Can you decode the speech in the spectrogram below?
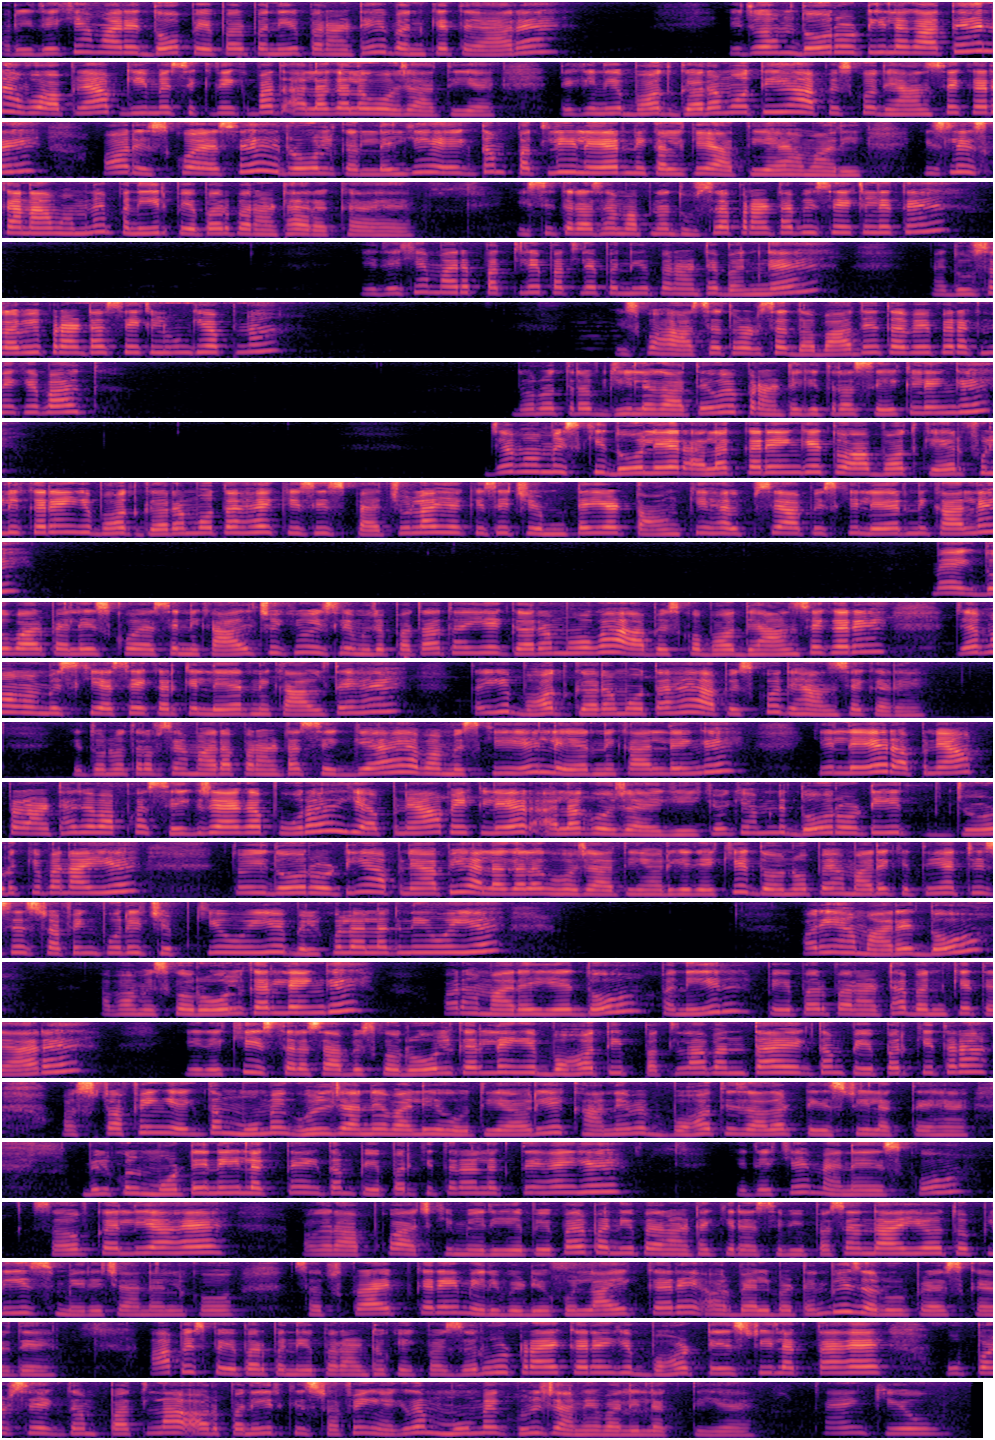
और ये देखिए, हमारे दो पेपर पनीर पराठे बन के तैयार हैं। ये जो हम दो रोटी लगाते हैं ना, वो अपने आप घी में सीखने के बाद अलग अलग हो जाती है। लेकिन ये बहुत गर्म होती है, आप इसको ध्यान से करें और इसको ऐसे रोल कर लें। ये एकदम पतली लेयर निकल के आती है हमारी, इसलिए इसका नाम हमने पनीर पेपर पराठा रखा है। इसी तरह से हम अपना दूसरा पराठा भी सेक लेते हैं। ये देखिए, हमारे पतले पतले पनीर पराठे बन गए हैं। मैं दूसरा भी पराठा सेक लूँगी अपना। इसको हाथ से थोड़ा सा दबा दें तवे पे रखने के बाद। दोनों तरफ़ घी लगाते हुए पराठे की तरह सेक लेंगे। जब हम इसकी दो लेयर अलग करेंगे तो आप बहुत केयरफुली करें ये बहुत गर्म होता है, किसी स्पैचुला या किसी चिमटे या टोंग की हेल्प से आप इसकी लेयर निकालें। मैं एक दो बार पहले इसको ऐसे निकाल चुकी हूँ, इसलिए मुझे पता था ये गर्म होगा, आप इसको बहुत ध्यान से करें। जब हम हम इसकी ऐसे करके लेयर निकालते हैं तो ये बहुत गर्म होता है, आप इसको ध्यान से करें। ये दोनों तरफ़ से हमारा पराठा सीख गया है, अब हम इसकी ये लेयर निकाल लेंगे। ये लेयर अपने आप पराठा जब आपका सीख जाएगा पूरा, ये अपने आप एक लेयर अलग हो जाएगी, क्योंकि हमने दो रोटी जोड़ के बनाई है तो ये दो रोटियाँ अपने आप ही अलग अलग हो जाती हैं। और ये देखिए, दोनों पे हमारे कितनी अच्छी से स्टफिंग पूरी चिपकी हुई है, बिल्कुल अलग नहीं हुई है। और ये हमारे दो, अब हम इसको रोल कर लेंगे, और हमारे ये दो पनीर पेपर पराठा बन के तैयार है। ये देखिए, इस तरह से आप इसको रोल कर लें। ये बहुत ही पतला बनता है एकदम पेपर की तरह और स्टफिंग एकदम मुँह में घुल जाने वाली होती है और ये खाने में बहुत ही ज़्यादा टेस्टी लगते हैं। बिल्कुल मोटे नहीं लगते हैं एकदम पेपर की तरह लगते हैं ये। ये देखिए, मैंने इसको सर्व कर लिया है। अगर आपको आज की मेरी ये पेपर पनीर पराठा की रेसिपी पसंद आई हो तो प्लीज़ मेरे चैनल को सब्सक्राइब करें, मेरी वीडियो को लाइक करें और बेल बटन भी ज़रूर प्रेस कर दें। आप इस पेपर पनीर परांठों को एक बार ज़रूर ट्राई करें। ये बहुत टेस्टी लगता है। ऊपर से एकदम पतला और पनीर की स्टफिंग एकदम मुँह में घुल जाने वाली लगती है। Thank you.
